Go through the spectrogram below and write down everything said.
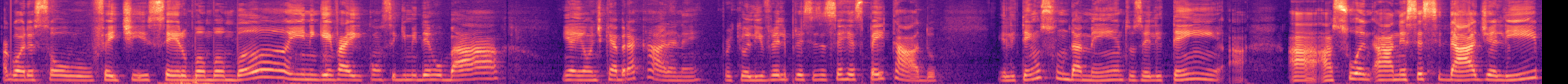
agora eu sou o feiticeiro bambambam bam, bam, e ninguém vai conseguir me derrubar. E aí é onde quebra a cara, né? Porque o livro ele precisa ser respeitado. Ele tem os fundamentos, ele tem a, a, a sua a necessidade ali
